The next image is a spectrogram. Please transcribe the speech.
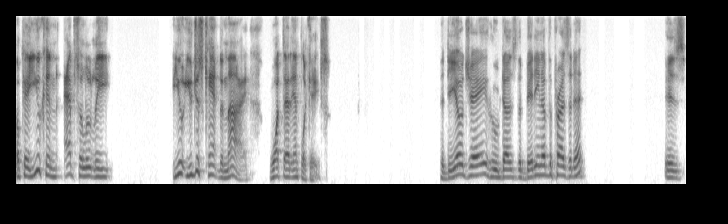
Okay, you can absolutely you you just can't deny what that implicates. The DOJ, who does the bidding of the president, is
